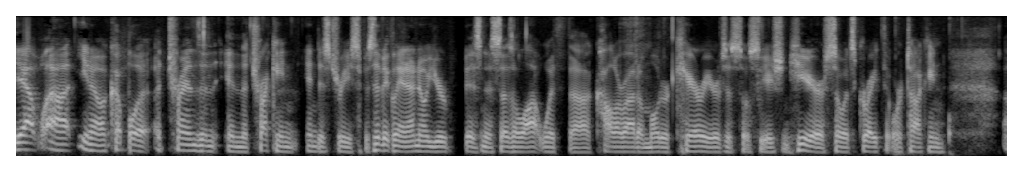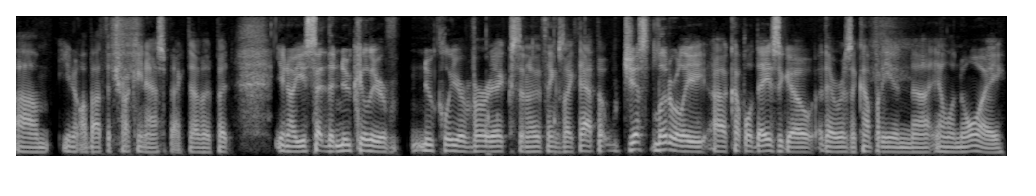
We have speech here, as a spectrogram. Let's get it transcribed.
Yeah. Uh, you know, a couple of uh, trends in, in the trucking industry specifically, and I know your business does a lot with uh, Colorado Motor Carriers Association here. So it's great that we're talking, um, you know, about the trucking aspect of it. But, you know, you said the nuclear nuclear verdicts and other things like that. But just literally a couple of days ago, there was a company in uh, Illinois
